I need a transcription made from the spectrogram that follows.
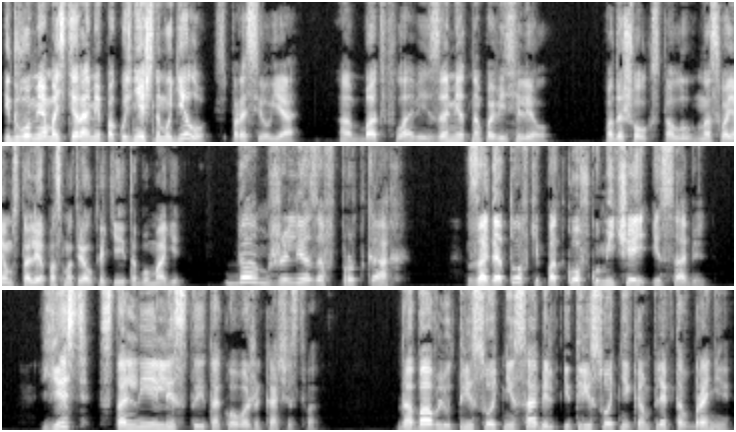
и двумя мастерами по кузнечному делу? Спросил я. Аббат Флавий заметно повеселел. Подошел к столу, на своем столе посмотрел какие-то бумаги. Дам железо в прутках. Заготовки подковку мечей и сабель. Есть стальные листы такого же качества. Добавлю три сотни сабель и три сотни комплектов брони.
